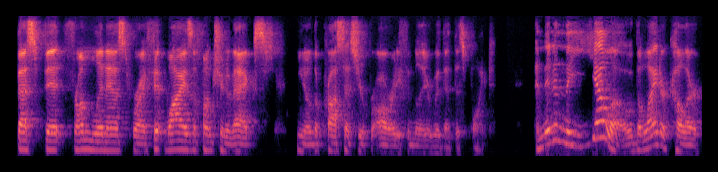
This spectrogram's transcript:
best fit from LinEst where I fit y as a function of x, you know, the process you're already familiar with at this point. And then in the yellow, the lighter color,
